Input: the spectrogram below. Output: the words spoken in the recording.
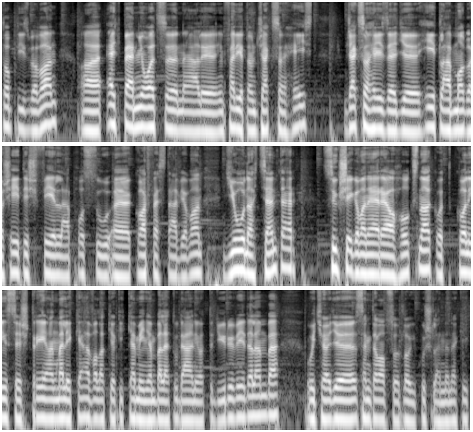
top 10-ben van. Uh, 1 per 8-nál uh, én felírtam Jackson Hayes-t. Jackson Hayes egy uh, 7 láb magas, 7 és fél láb hosszú karfesztávja van. Egy jó nagy center szüksége van erre a Hawksnak, ott Collins és Triang mellé kell valaki, aki keményen bele tud állni ott a gyűrűvédelembe, úgyhogy uh, szerintem abszolút logikus lenne nekik.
